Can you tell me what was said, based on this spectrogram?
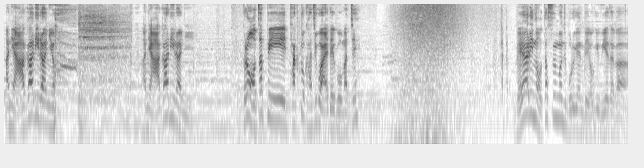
아니 아가리라니요 아니 아가리라니 그럼 어차피 닭도 가지고 와야 되고 맞지? 메아리는 어디다 쓰는 건지 모르겠는데 여기 위에다가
